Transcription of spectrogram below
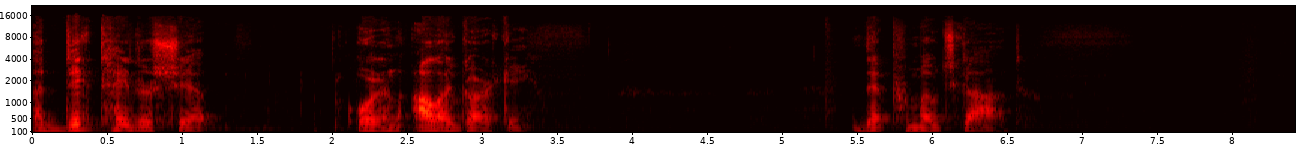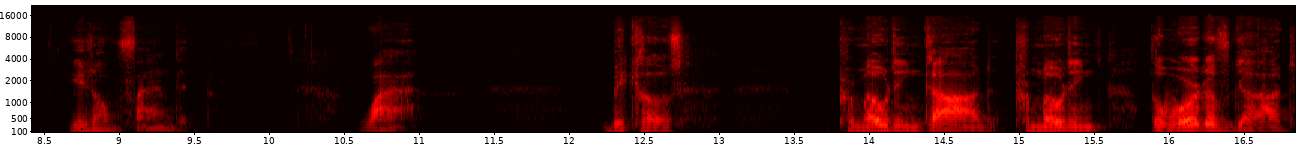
a dictatorship or an oligarchy that promotes God. You don't find it. Why? Because promoting God, promoting the Word of God,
